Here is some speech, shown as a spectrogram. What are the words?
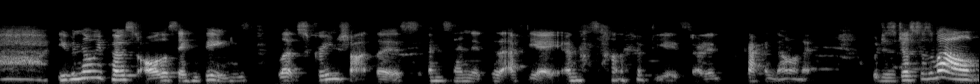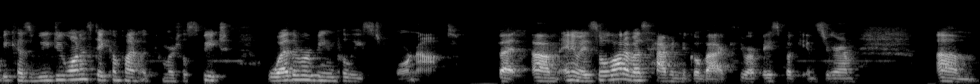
"Ah, even though we post all the same things, let's screenshot this and send it to the FDA. And that's how the FDA started cracking down on it, which is just as well because we do want to stay compliant with commercial speech, whether we're being policed or not. But um, anyway, so a lot of us having to go back through our Facebook, Instagram. Um,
